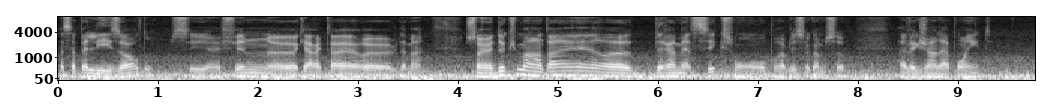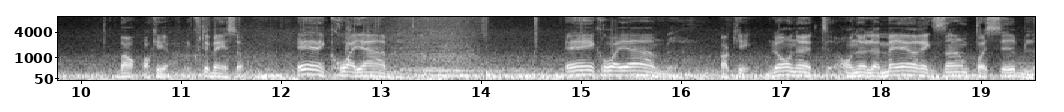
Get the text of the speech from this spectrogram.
Ça s'appelle Les Ordres. C'est un film euh, caractère, euh, évidemment. C'est un documentaire dramatique, si on pourrait appeler ça comme ça, avec Jean Lapointe. Bon, OK, écoutez bien ça. Incroyable! Incroyable! OK. Là, on a, on a le meilleur exemple possible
